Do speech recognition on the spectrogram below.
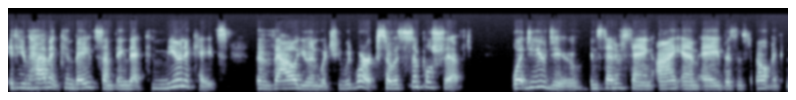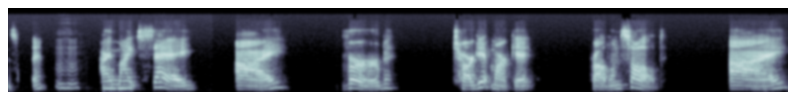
if you haven't conveyed something that communicates the value in which you would work. So, a simple shift what do you do instead of saying i am a business development consultant mm-hmm. i mm-hmm. might say i verb target market problem solved i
